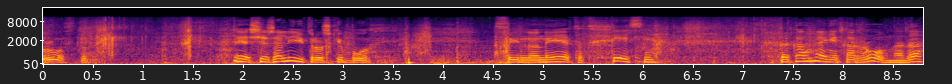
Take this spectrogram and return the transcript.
Просто. Я ще жалію трошки бур. Сильно не этот. Пісня. Така глянь, яка ровна, да?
